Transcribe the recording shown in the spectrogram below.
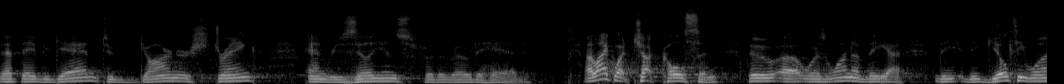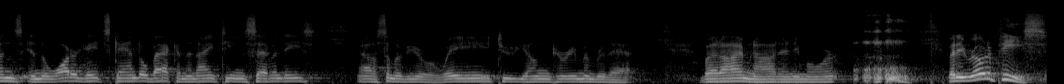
that they began to garner strength and resilience for the road ahead. I like what Chuck Colson, who uh, was one of the, uh, the, the guilty ones in the Watergate scandal back in the 1970s. Now, some of you are way too young to remember that, but I'm not anymore. but he wrote a piece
